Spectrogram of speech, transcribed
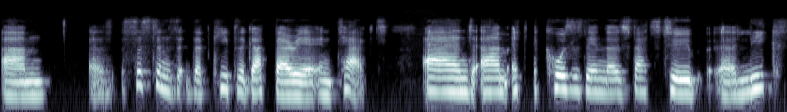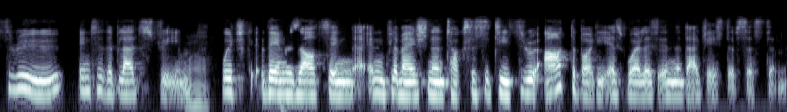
um, uh, systems that, that, keep the gut barrier intact. And um, it, it, causes then those fats to uh, leak through into the bloodstream, wow. which then results in inflammation and toxicity throughout the body as well as in the digestive system.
